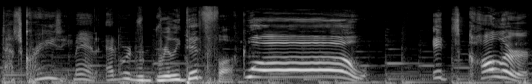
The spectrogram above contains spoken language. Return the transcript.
That's crazy. Man, Edward really did fuck. Whoa! It's color.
